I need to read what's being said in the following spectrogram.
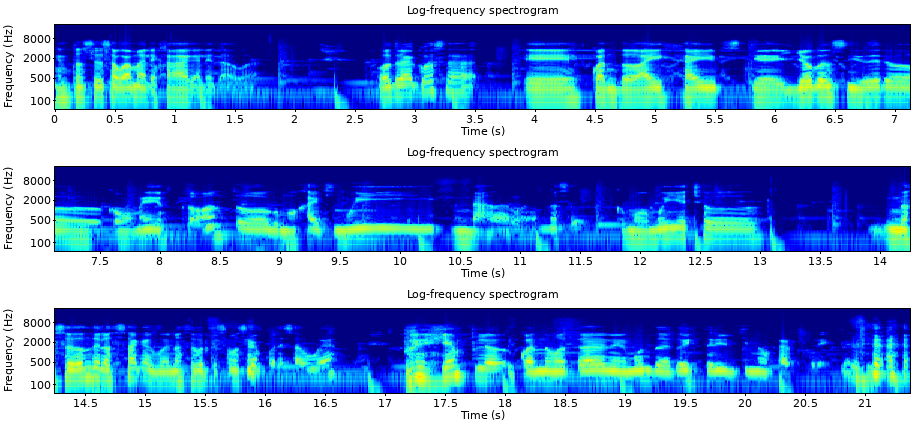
Entonces esa weá me alejaba caleta, weón. Otra cosa es cuando hay hypes que yo considero como medios tontos, como hypes muy nada, weón, no sé, como muy hechos, no sé dónde los sacan, weón, no sé por qué se emocionan por esa weá. Por ejemplo, cuando mostraron el mundo de Toy Story y el Kingdom Hearts 3, ¿cachai?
